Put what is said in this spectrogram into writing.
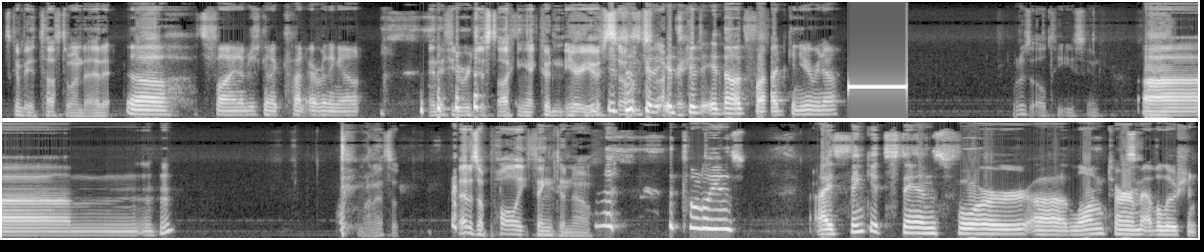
It's gonna be a tough one to edit. Oh, it's fine. I'm just gonna cut everything out. And if you were just talking, I couldn't hear you. It's So just I'm gonna. sorry. It's good. It, no, it's fine. Can you hear me now? What does LTE stand for? Um. mhm. Come on, that's a that is a Pauly thing to know. It totally is. I think it stands for uh, long-term evolution,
